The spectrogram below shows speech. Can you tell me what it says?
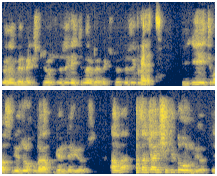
önem vermek istiyoruz. Özel eğitimleri vermek istiyoruz. Özellikle Evet. İyi eğitim aslında özel okullara gönderiyoruz. Ama kazancı aynı şekilde olmuyor. Ee,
